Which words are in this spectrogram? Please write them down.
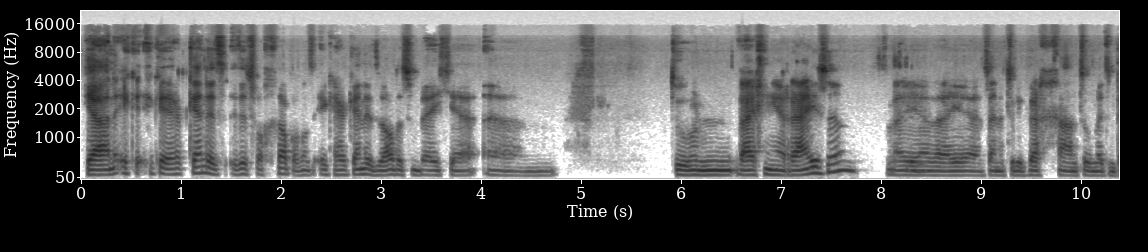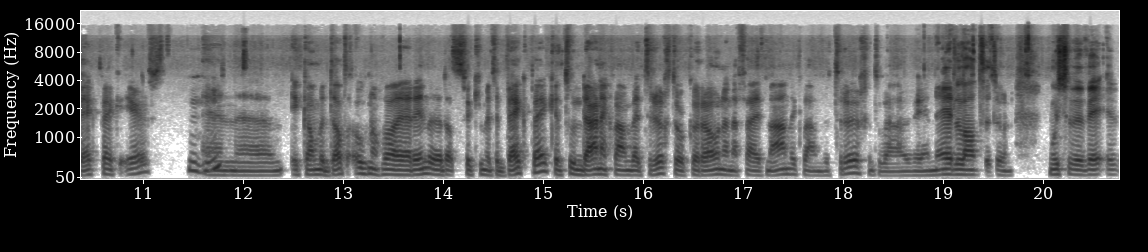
Ja, en ik, ik herken dit, dit is wel grappig, want ik herken dit wel, dat is een beetje um, toen wij gingen reizen, wij, mm. wij zijn natuurlijk weggegaan toen met de backpack eerst. Mm -hmm. En uh, ik kan me dat ook nog wel herinneren, dat stukje met de backpack. En toen daarna kwamen wij terug door corona. Na vijf maanden kwamen we terug. En toen waren we weer in Nederland. En toen moesten we, weer,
